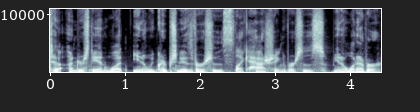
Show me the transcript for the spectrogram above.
to understand what you know encryption is versus like hashing versus you know whatever.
